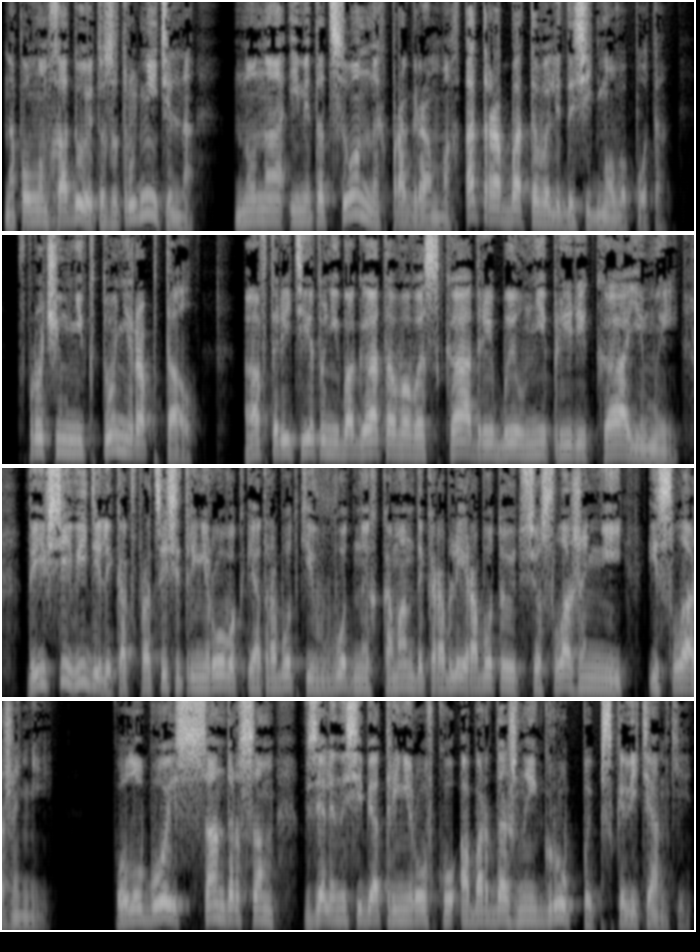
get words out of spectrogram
На полном ходу это затруднительно, но на имитационных программах отрабатывали до седьмого пота. Впрочем, никто не роптал. Авторитет у небогатого в эскадре был непререкаемый. Да и все видели, как в процессе тренировок и отработки вводных команды кораблей работают все слаженней и слаженней. Полубой с Сандерсом взяли на себя тренировку абордажной группы псковитянки,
